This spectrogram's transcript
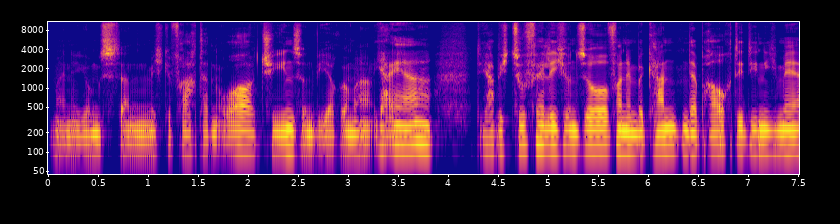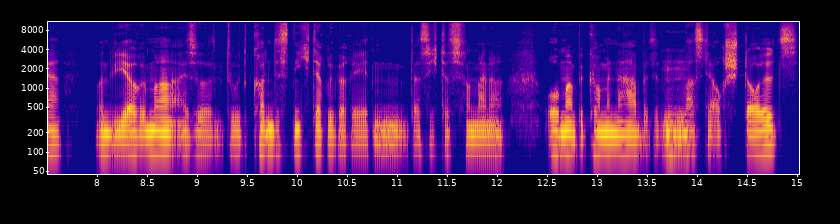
meine Jungs dann mich gefragt hatten, oh, Jeans und wie auch immer. Ja, ja, die habe ich zufällig und so von einem Bekannten, der brauchte die nicht mehr und wie auch immer. Also du konntest nicht darüber reden, dass ich das von meiner Oma bekommen habe. Du mhm. warst ja auch stolz.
